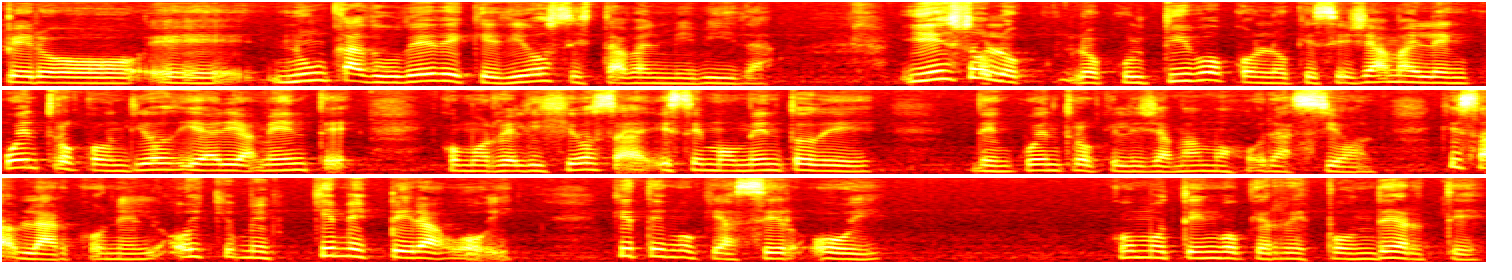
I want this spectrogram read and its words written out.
Pero eh, nunca dudé de que Dios estaba en mi vida. Y eso lo, cultivo con lo que se llama el encuentro con Dios diariamente, como religiosa, ese momento de, encuentro que le llamamos oración, que es hablar con Él. Hoy, ¿qué me, qué me espera hoy? ¿Qué tengo que hacer hoy? cómo tengo que responderte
